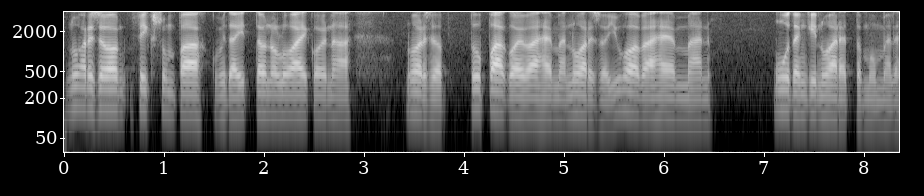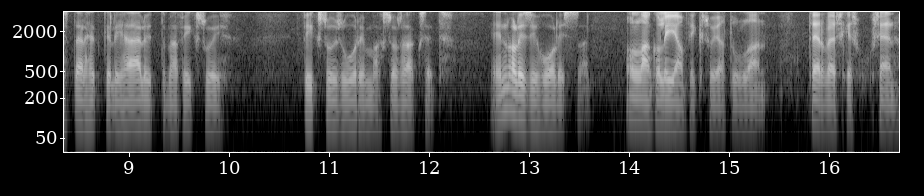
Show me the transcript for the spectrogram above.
nuoriso on fiksumpaa kuin mitä itse on ollut aikoinaan. Nuoriso tupakoi vähemmän, nuoriso juo vähemmän. Muutenkin nuoret on mun mielestä tällä hetkellä ihan älyttömän fiksui, fiksui suurimmaksi osaksi. En olisi huolissaan. Ollaanko liian fiksuja? Tullaan terveyskeskukseen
